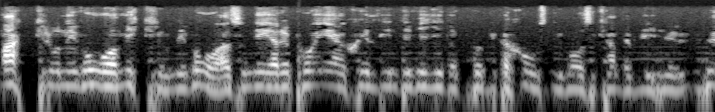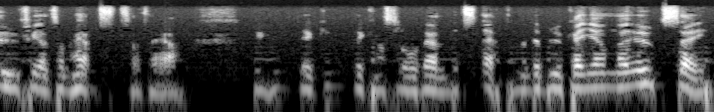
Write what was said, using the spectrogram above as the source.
makronivå och mikronivå, alltså nere på enskild individ och publikationsnivå så kan det bli hur, hur fel som helst så att säga. Det, det, kan slå väldigt snett, men det brukar jämna ut sig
